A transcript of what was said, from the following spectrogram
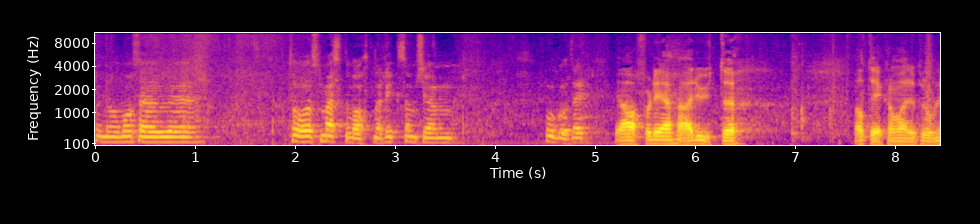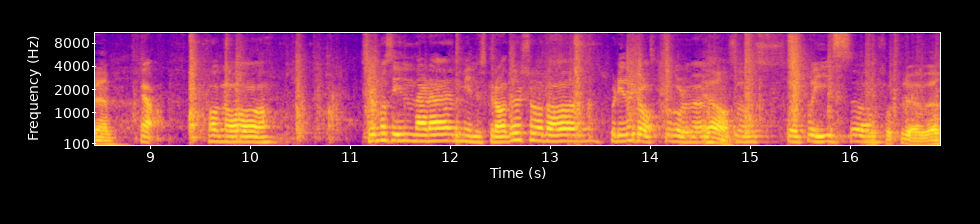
Men nå må vi òg ta smeltevannet slik som kommer og går til. Ja, for det er her ute at det kan være et problem. Ja. Og nå kommer oss inn der det er minusgrader, så da blir det glatt på gulvet. Ja. Så står på is, og Vi får prøve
